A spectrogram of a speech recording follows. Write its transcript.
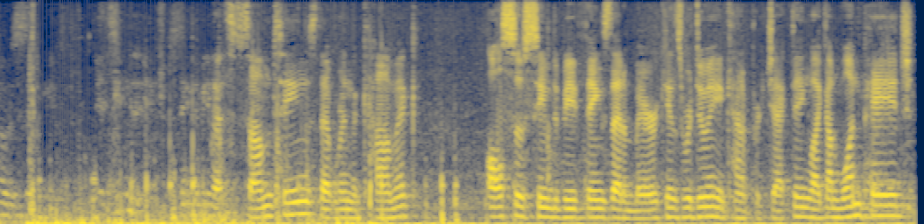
I was thinking, it seemed interesting to me that some things that were in the comic also seemed to be things that Americans were doing and kind of projecting. Like on one page,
